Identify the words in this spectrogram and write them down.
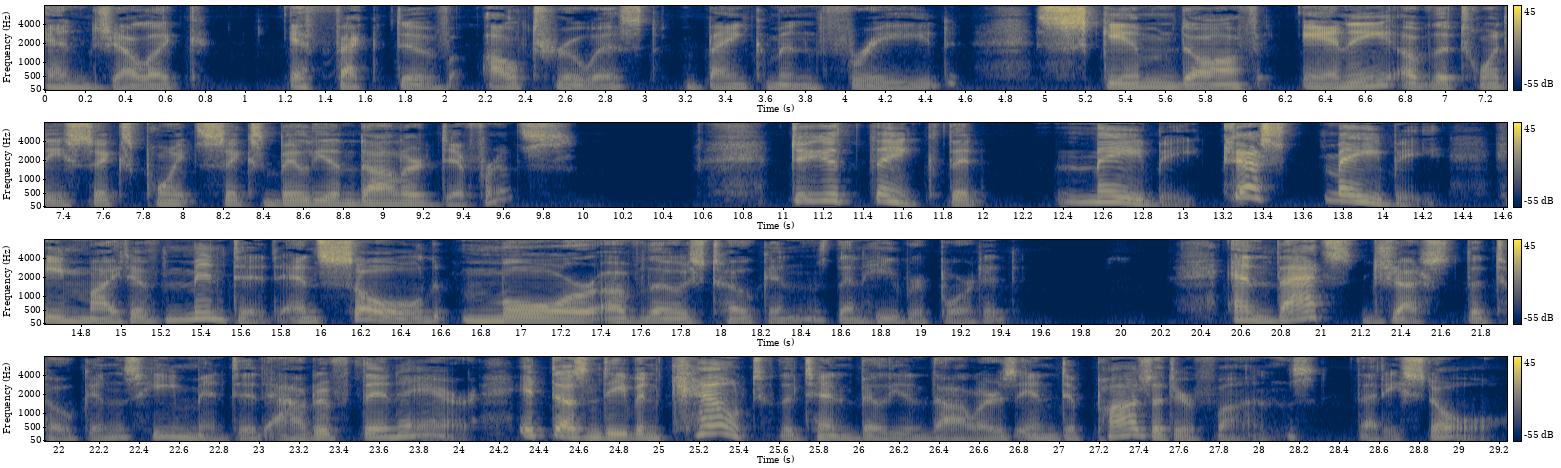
angelic effective altruist Bankman Fried skimmed off any of the $26.6 billion difference? Do you think that maybe, just maybe, he might have minted and sold more of those tokens than he reported? And that's just the tokens he minted out of thin air. It doesn't even count the $10 billion in depositor funds that he stole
